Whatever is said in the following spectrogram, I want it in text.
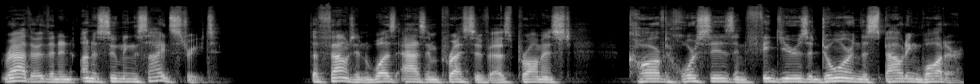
rather than an unassuming side street. The fountain was as impressive as promised. Carved horses and figures adorned the spouting water,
